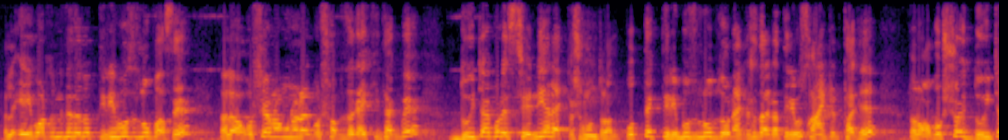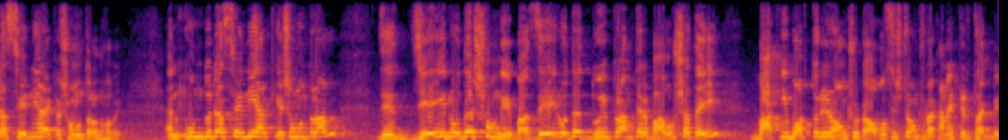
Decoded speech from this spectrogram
তাহলে এই বর্তনীতে যত ত্রিভুজ লুপ আছে, তাহলে অবশ্যই আমরা মনে রাখব সব জায়গায় কি থাকবে? দুইটা করে শ্রেণি আর একটা সমান্তরাল। প্রত্যেক ত্রিভুজ লুপ যখন একটা সাথে একটা ত্রিভুজ কানেক্টেড থাকে, তখন অবশ্যই দুইটা শ্রেণি আর একটা সমান্তরাল হবে। অ্যান্ড কোন দুইটা শ্রেণি আর কে সমান্তরাল? যে যেই রোধের সঙ্গে বা যেই রোধের দুই প্রান্তের বাহুর সাথেই বাকি বর্তনীর অংশটা, অবশিষ্ট অংশটা কানেক্টেড থাকবে।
